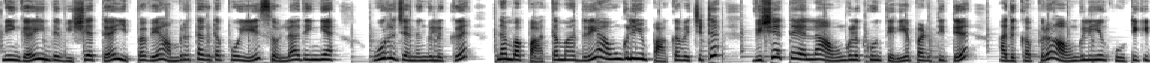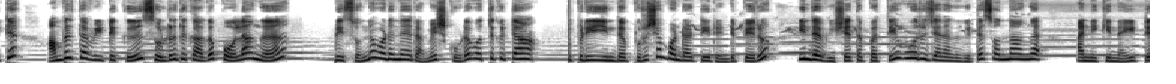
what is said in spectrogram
நீங்க இந்த விஷயத்த இப்பவே அமிர்தா கிட்ட போய் சொல்லாதீங்க. ஊர் ஜனங்களுக்கு நம்ம பார்த்த மாதிரி அவங்களையும் பார்க்க வச்சுட்டு விஷயத்த எல்லாம் அவங்களுக்கும் தெரியப்படுத்திட்டு அதுக்கப்புறம் அவங்களையும் கூட்டிக்கிட்டு அமிர்தா வீட்டுக்கு சொல்றதுக்காக போலாங்க. அப்படி சொன்ன உடனே ரமேஷ் கூட ஒத்துக்கிட்டான். இப்படி இந்த புருஷன் பொண்டாட்டி ரெண்டு பேரும் இந்த விஷயத்த பத்தி ஒரு ஜனங்க கிட்ட சொன்னாங்க. அன்னைக்கு நைட்டு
